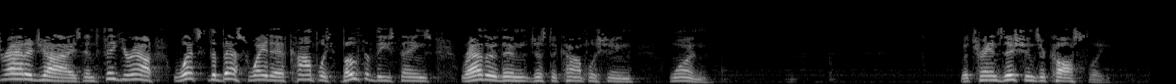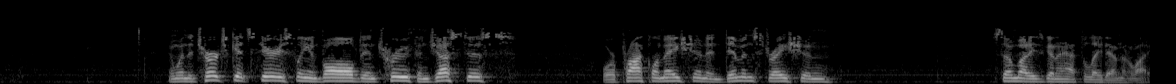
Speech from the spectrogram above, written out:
strategize and figure out what's the best way to accomplish both of these things rather than just accomplishing one. But transitions are costly. And when the church gets seriously involved in truth and justice, or proclamation and demonstration, somebody's going to have to lay down their life.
